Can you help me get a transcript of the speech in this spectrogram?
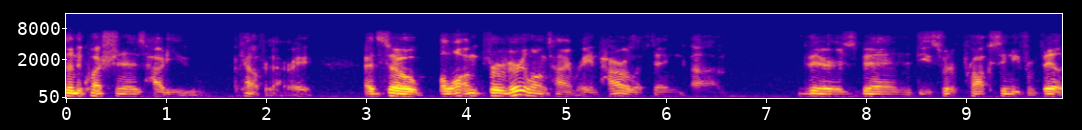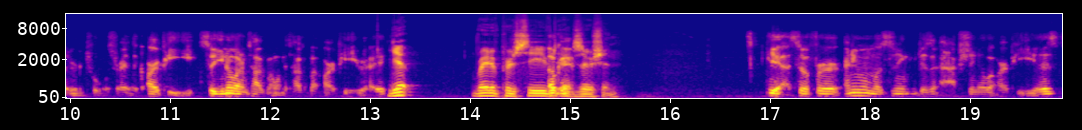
then the question is, how do you account for that, right? And so along for a very long time, right, in powerlifting. Um, there's been these sort of proximity from failure tools, right? Like RPE. So you know what I'm talking about when I talk about RPE, right? Yep. Rate of perceived Okay. exertion. Yeah. So for anyone listening who doesn't actually know what RPE is,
